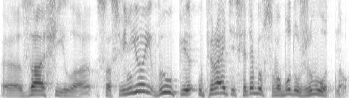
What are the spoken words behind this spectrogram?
э, Зоофила со свиньей, вы упираетесь хотя бы в свободу животного.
